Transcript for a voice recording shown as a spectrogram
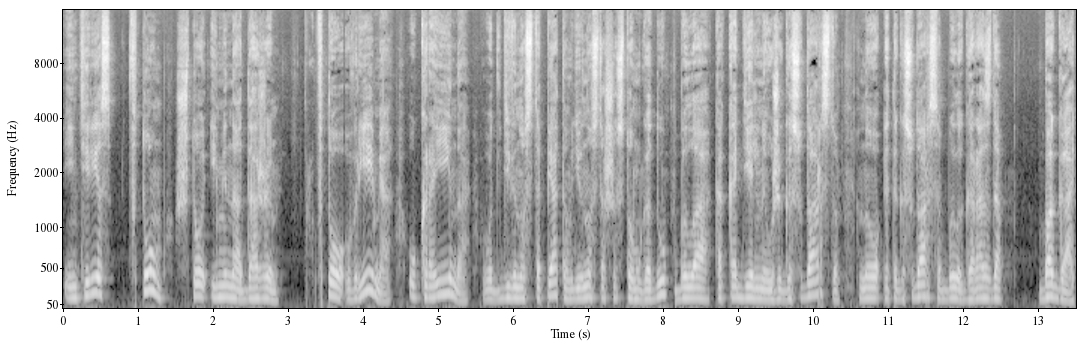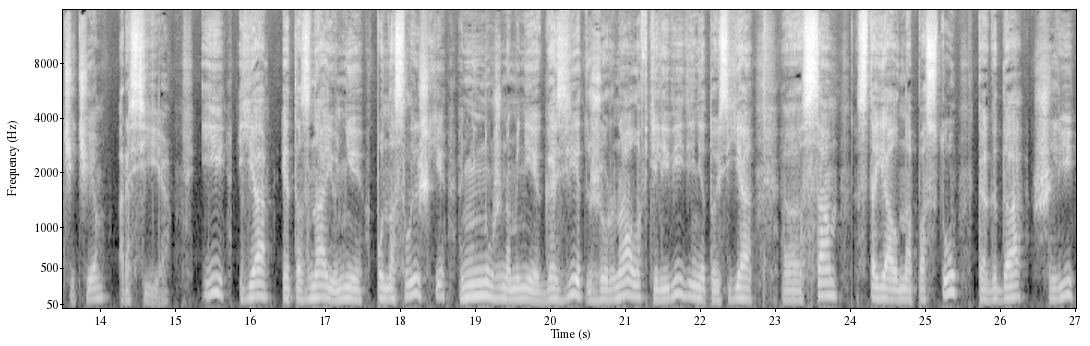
Интерес в том, что именно даже в то время Украина вот в 95-м, в 96-м году была как отдельное уже государство, но это государство было гораздо богаче, чем Россия. И я это знаю не понаслышке, не нужно мне газет, журналов, телевидения, то есть я э, сам стоял на посту, когда шли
